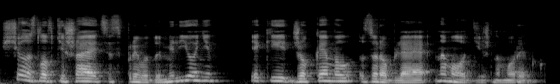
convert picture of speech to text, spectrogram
що зловтішається з приводу мільйонів, які Джо Кемел заробляє на молодіжному ринку.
